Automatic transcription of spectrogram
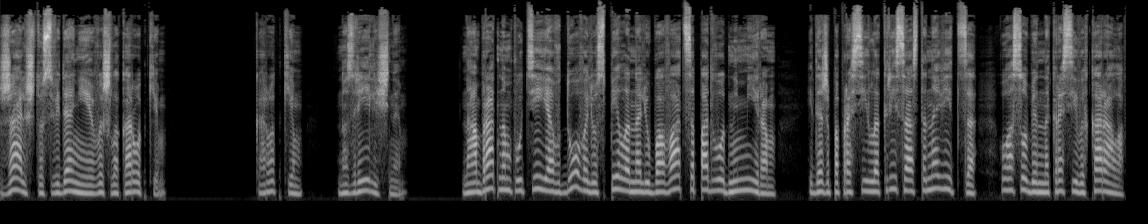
Жаль, что свидание вышло коротким». Коротким, но зрелищным. На обратном пути я вдоволь успела налюбоваться подводным миром и даже попросила Криса остановиться у особенно красивых кораллов.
